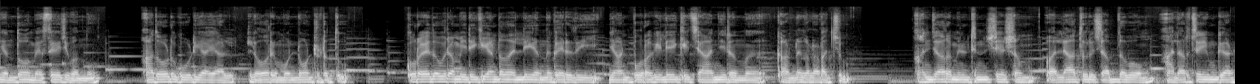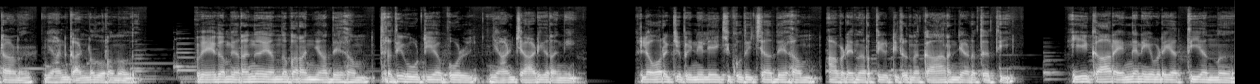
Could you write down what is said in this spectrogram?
എന്തോ മെസ്സേജ് വന്നു. അതോടുകൂടി അയാൾ ലോറി മുന്നോട്ടെടുത്തു. കുറേ ദൂരം ഇരിക്കേണ്ടതല്ലേ എന്ന് കരുതി ഞാൻ പുറകിലേക്ക് ചാഞ്ഞിരുന്ന് കണ്ണുകളടച്ചു അഞ്ചാറ് മിനിറ്റിന് ശേഷം വല്ലാത്തൊരു ശബ്ദവും അലർച്ചയും കേട്ടാണ് ഞാൻ കണ്ണു തുറന്നത്. വേഗം ഇറങ്ങ് എന്ന് പറഞ്ഞ അദ്ദേഹം ധൃതി കൂട്ടിയപ്പോൾ ഞാൻ ചാടിയിറങ്ങി. ലോറിക്ക് പിന്നിലേക്ക് കുതിച്ച അദ്ദേഹം അവിടെ നിർത്തിയിട്ടിരുന്ന കാറിന്റെ അടുത്തെത്തി. ഈ കാർ എങ്ങനെ ഇവിടെ എത്തിയെന്ന്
